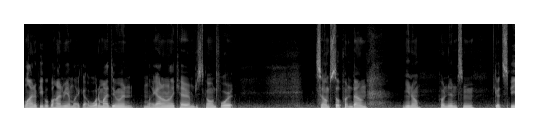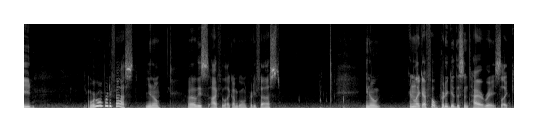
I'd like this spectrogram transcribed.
line of people behind me. I'm like, uh, what am I doing? I'm like, I don't really care. I'm just going for it. So I'm still putting down, you know, putting in some good speed. We're going pretty fast, you know. Well, at least I feel like I'm going pretty fast. You know, and like I felt pretty good this entire race. Like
